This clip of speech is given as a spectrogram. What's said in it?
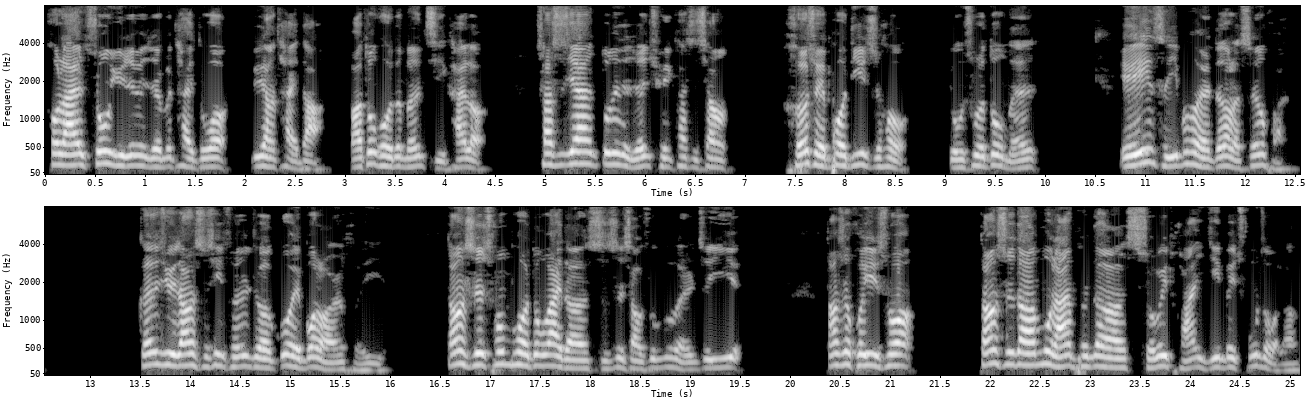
后来终于因为人们太多，力量太大，把洞口的门挤开了。霎时间，洞内的人群开始像河水破堤之后涌出了洞门，也因此一部分人得到了生还。根据当时幸存者郭伟波老人回忆，当时冲破洞外的只是少数部分人之一。当时回忆说，当时的木兰盆的守卫团已经被冲走了，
